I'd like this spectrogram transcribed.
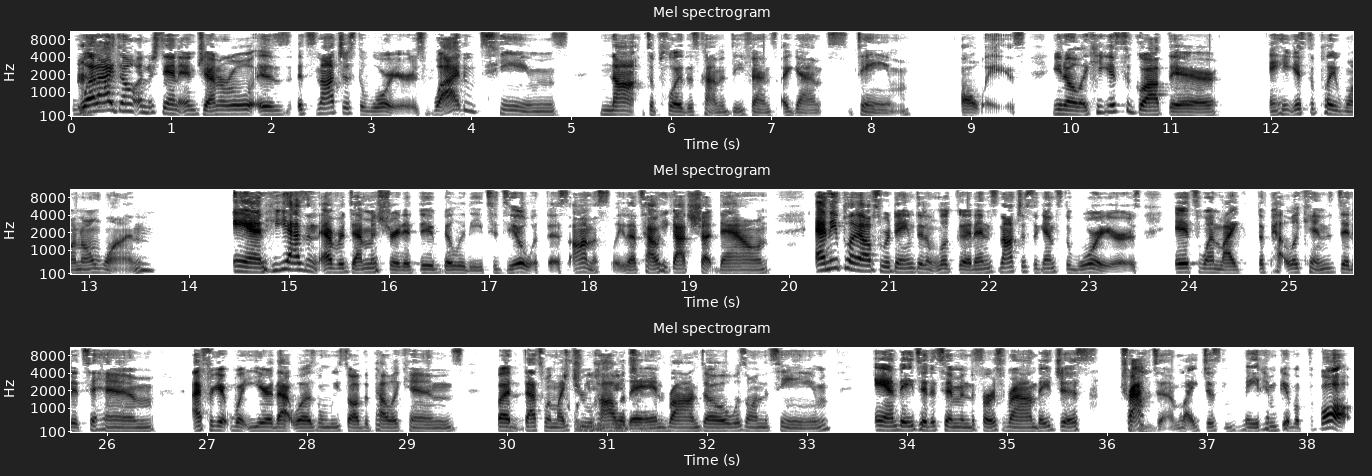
what I don't understand in general is it's not just the Warriors. Why do teams not deploy this kind of defense against Dame always. You know, like he gets to go out there and he gets to play one on one. And he hasn't ever demonstrated the ability to deal with this, honestly. That's how he got shut down. any playoffs where Dame didn't look good, and it's not just against the Warriors. It's when like the Pelicans did it to him. I forget what year that was when we saw the Pelicans, but that's when like Jrue Holiday and Rondo was on the team, and they did it to him in the first round. They just trapped him, like just made him give up the ball,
